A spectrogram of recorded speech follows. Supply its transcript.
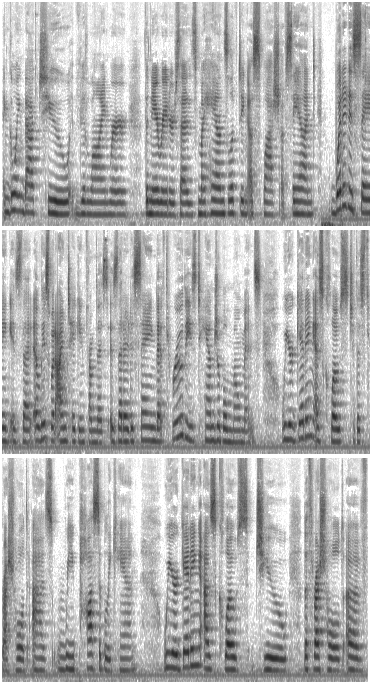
And going back to the line where the narrator says, My hands lifting a splash of sand, what it is saying is that, at least what I'm taking from this, is that it is saying that through these tangible moments, we are getting as close to this threshold as we possibly can. We are getting as close to the threshold of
